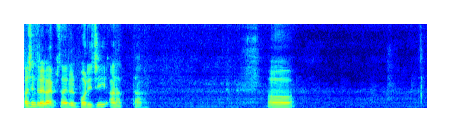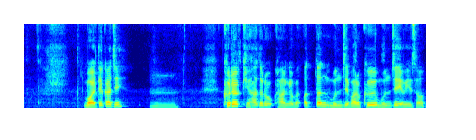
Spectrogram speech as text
자신들의 라이프 스타일을 버리지 않았다. 어, 뭐 할 때까지? 음, 그렇게 하도록 강요받, 어떤 문제, 바로 그 문제에 의해서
